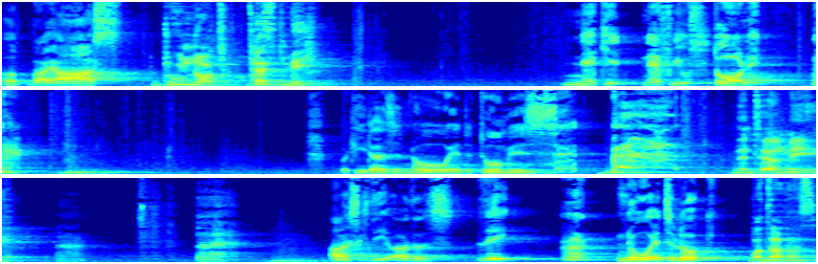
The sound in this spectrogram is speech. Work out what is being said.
Up my ass. Do not test me! Naked nephew stole it. But he doesn't know where the tomb is. Then tell me. Uh, ask the others. They know where to look. What others?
